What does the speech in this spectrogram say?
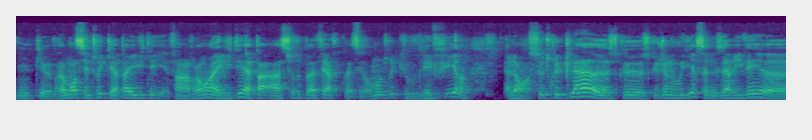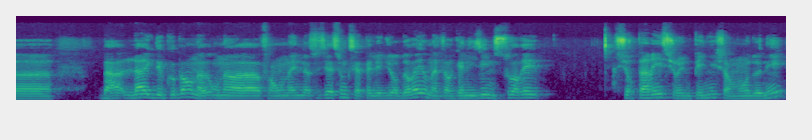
Donc vraiment c'est le truc à pas éviter, enfin vraiment à éviter, à, pas, à surtout pas faire quoi. C'est vraiment le truc que vous voulez fuir. Alors ce truc là, ce que ce que je viens de vous dire, ça nous est arrivé bah, là, avec des copains, on a, on a, enfin, on a une association qui s'appelle Les Durs d'Oreilles. On avait organisé une soirée sur Paris, sur une péniche à un moment donné.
